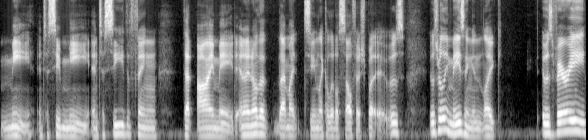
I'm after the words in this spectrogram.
me and to see me and to see the thing that I made. And I know that that might seem like a little selfish, but it was it was really amazing and like it was very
